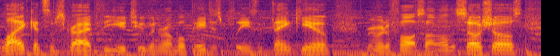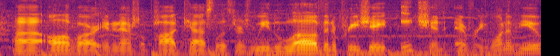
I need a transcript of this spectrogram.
Like and subscribe to the YouTube and Rumble pages, please, and thank you. Remember to follow us on all the socials. Uh, all of our international podcast listeners, we love and appreciate each and every one of you.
